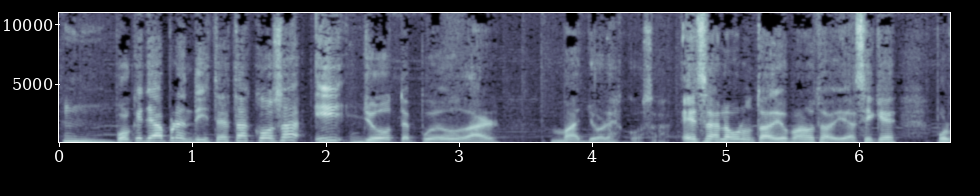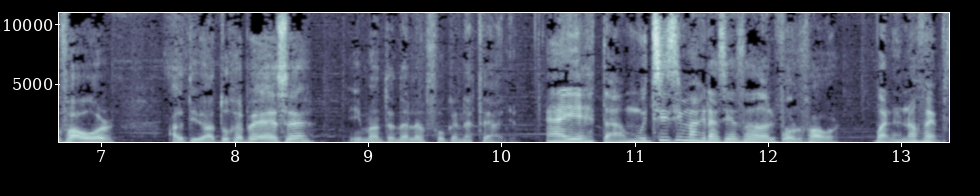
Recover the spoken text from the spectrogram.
Mm. Porque ya aprendiste estas cosas y yo te puedo dar mayores cosas. Esa es la voluntad de Dios para nuestra vida. Así que, por favor, activa tu GPS y mantener el enfoque en este año. Ahí está. Muchísimas gracias, Adolfo. Por favor. Bueno, nos vemos.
